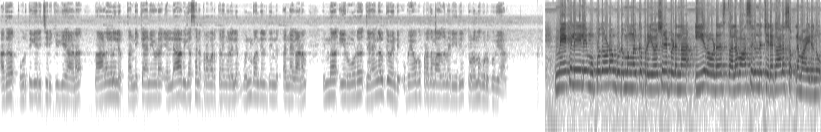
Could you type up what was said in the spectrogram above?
അത് പൂർത്തീകരിച്ചിരിക്കുകയാണ്. നാളുകളിലും തണ്ണിക്കാനയുടെ എല്ലാ വികസന പ്രവർത്തനങ്ങളിലും മുൻപന്തിൽ തന്നെ- കാണും. ഇന്ന് ഈ റോഡ് ജനങ്ങൾക്ക് വേണ്ടി ഉപയോഗപ്രദമാകുന്ന രീതിയിൽ തുറന്നു കൊടുക്കുകയാണ്. മേഖലയിലെ മുപ്പതോളം കുടുംബങ്ങൾക്ക് പ്രയോജനപ്പെടുന്ന ഈ റോഡ് സ്ഥലവാസികളുടെ ചിരകാല സ്വപ്നമായിരുന്നു.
